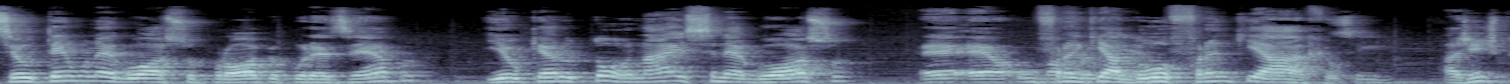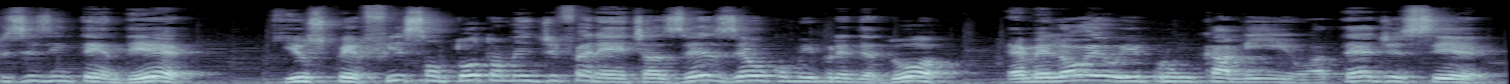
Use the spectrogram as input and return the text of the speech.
Se eu tenho um negócio próprio, por exemplo, e eu quero tornar esse negócio é, é um Uma franqueador franquia. franqueável, Sim. a gente precisa entender que os perfis são totalmente diferentes. Às vezes eu, como empreendedor, é melhor eu ir por um caminho até de ser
